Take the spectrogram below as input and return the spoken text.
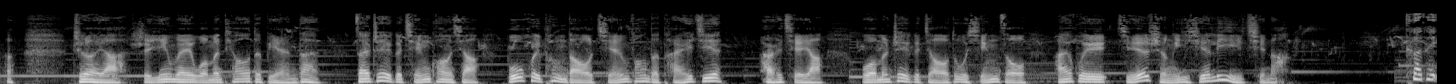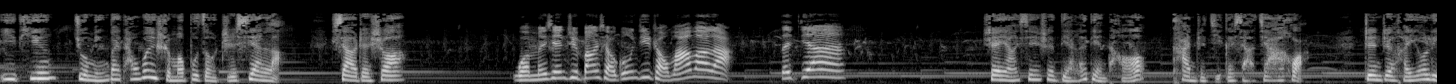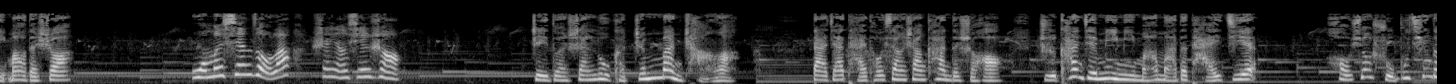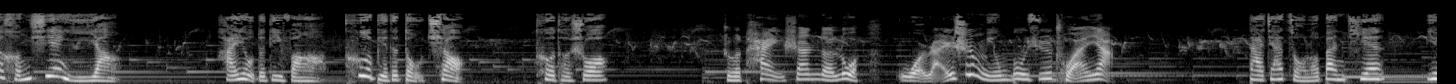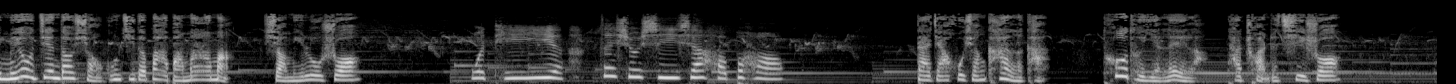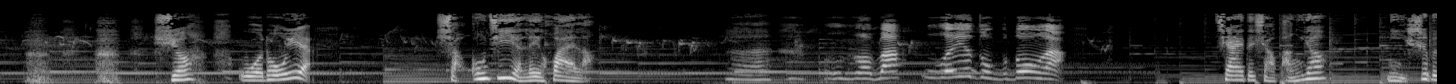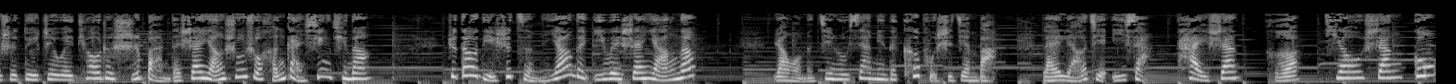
这呀，是因为我们挑的扁担，在这个情况下不会碰到前方的台阶，而且呀，我们这个角度行走还会节省一些力气呢。”特特一听就明白他为什么不走直线了，笑着说。我们先去帮小公鸡找妈妈了，再见。山羊先生点了点头，看着几个小家伙，真正很有礼貌的说：“我们先走了，山羊先生。”这段山路可真漫长啊！大家抬头向上看的时候，只看见密密麻麻的台阶，好像数不清的横线一样。还有的地方啊，特别的陡峭。特特说。这泰山的路果然是名不虚传呀！大家走了半天，也没有见到小公鸡的爸爸妈妈。小麋鹿说：“我提议再休息一下，好不好？”大家互相看了看，特特也累了，他喘着气说：“ 行，我同意。”小公鸡也累坏了。嗯。好吧，我也走不动了。亲爱的小朋友，你是不是对这位挑着石板的山羊叔叔很感兴趣呢？这到底是怎么样的一位山羊呢？让我们进入下面的科普事件吧，来了解一下泰山和挑山工。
